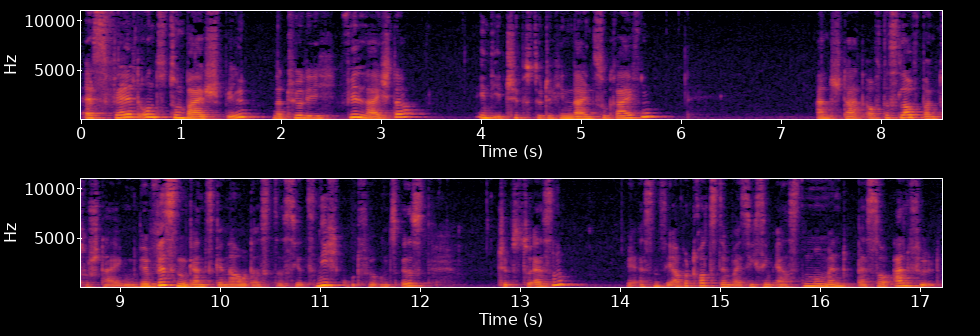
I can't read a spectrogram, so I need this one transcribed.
Es fällt uns zum Beispiel natürlich viel leichter, in die Chipstüte hineinzugreifen, anstatt auf das Laufband zu steigen. Wir wissen ganz genau, dass das jetzt nicht gut für uns ist, Chips zu essen. Wir essen sie aber trotzdem, weil es sich im ersten Moment besser anfühlt.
